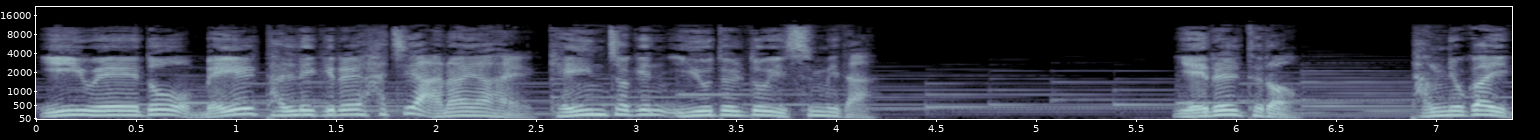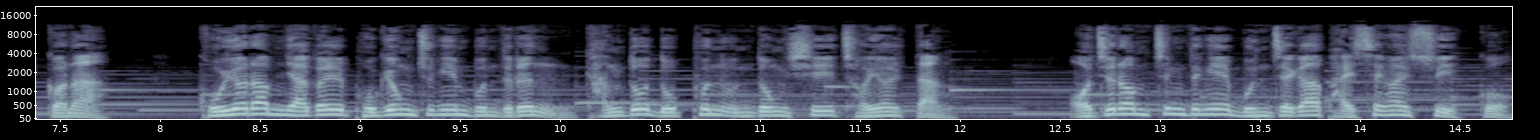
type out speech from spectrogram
이 외에도 매일 달리기를 하지 않아야 할 개인적인 이유들도 있습니다. 예를 들어, 당뇨가 있거나 고혈압 약을 복용 중인 분들은 강도 높은 운동 시 저혈당, 어지럼증 등의 문제가 발생할 수 있고,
